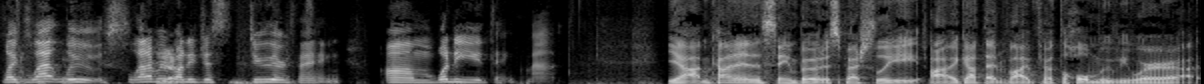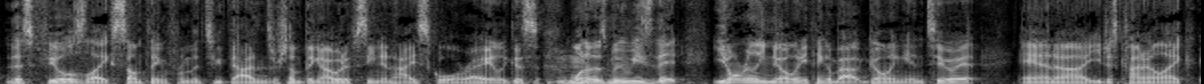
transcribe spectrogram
Like That's let loose. Let everybody just do their thing. Um what do you think, Matt? Yeah, I'm kind of in the same boat. Especially, I got that vibe throughout the whole movie where this feels like something from the 2000s or something I would have seen in high school, right? Like it's one of those movies that you don't really know anything about going into it, and uh, you just kind of like,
